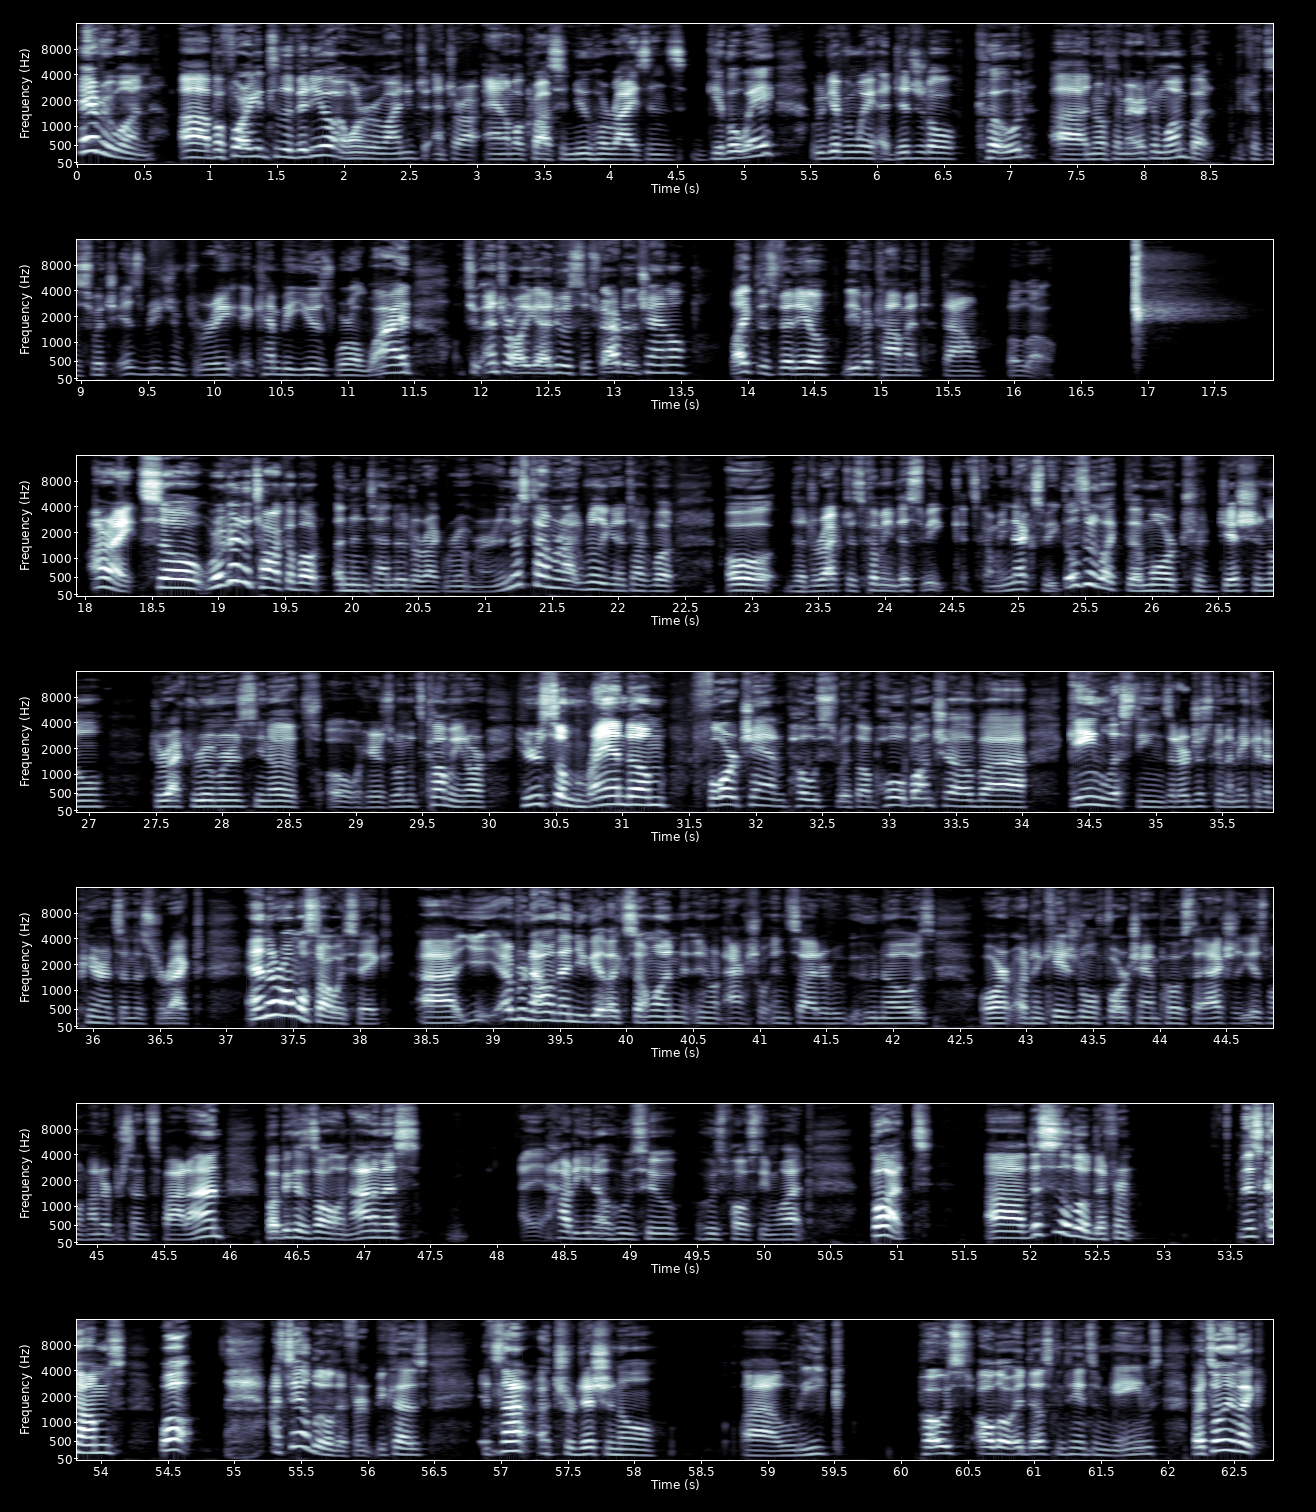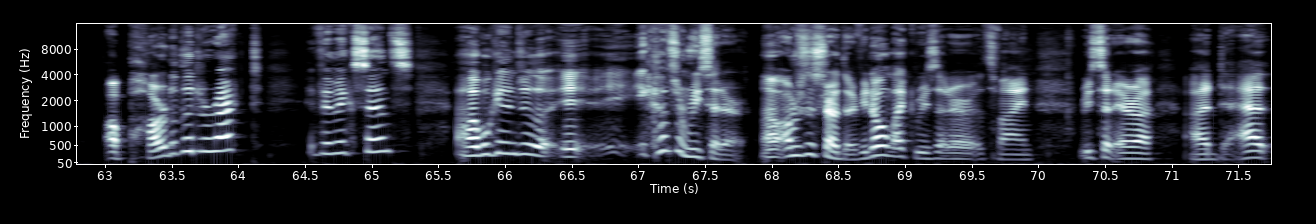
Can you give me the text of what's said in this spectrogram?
Hey everyone! Uh, before I get into the video, I want to remind you to enter our Animal Crossing New Horizons giveaway. We're giving away a digital code, uh, a North American one, but because the Switch is region free, it can be used worldwide. To enter, all you gotta do is subscribe to the channel, like this video, leave a comment down below. Alright, so we're going to talk about a Nintendo Direct rumor. And this time we're not really going to talk about, oh, the Direct is coming this week, it's coming next week. Those are like the more traditional direct rumors. You know, it's oh, here's when it's coming, or here's some random 4chan post with a whole bunch of uh, game listings that are just going to make an appearance in this direct, and they're almost always fake. Uh, you, every now and then you get like someone, you know, an actual insider who, who knows, or an occasional 4chan post that actually is 100% spot on. But because it's all anonymous, how do you know who's who, who's posting what? But uh, this is a little different. This comes, well, I say a little different because it's not a traditional uh, leak post, although it does contain some games, but it's only like a part of the direct, if it makes sense. Uh, we'll get into the. It, it comes from ResetEra. Now, I'm just gonna start there. If you don't like ResetEra, it's fine. ResetEra uh,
